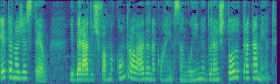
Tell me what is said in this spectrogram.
etenogestrel, liberado de forma controlada na corrente sanguínea durante todo o tratamento,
